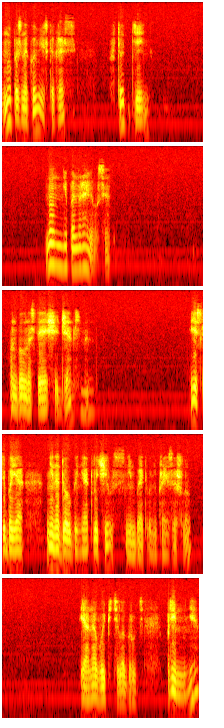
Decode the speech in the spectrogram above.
Мы познакомились как раз в тот день. Но он мне понравился. Он был настоящий джентльмен. Если бы я ненадолго не отлучилась, с ним бы этого не произошло. И она выпятила грудь. При мне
